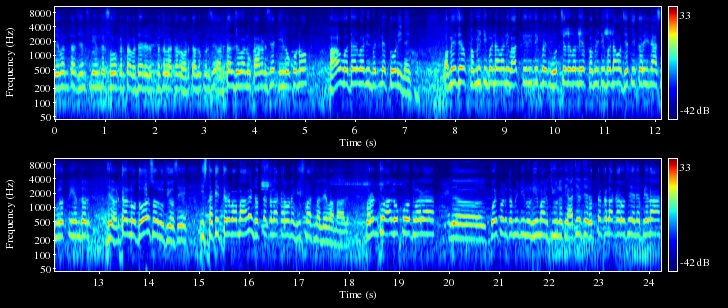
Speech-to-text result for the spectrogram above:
સેવંતા જેમ્સની અંદર સો કરતાં વધારે રત્ન કલાકારો હડતાલ ઉપર છે. હડતાલ જવાનું કારણ છે કે એ લોકોનો ભાવ વધારવાની બદલે તોડી નાખ્યો. અમે જે કમિટી બનાવવાની વાત કરી હતી કે ભાઈ ઉચ્ચ લેવલે એક કમિટી બનાવો, જેથી કરીને આ સુરતની અંદર જે હડતાલનો દોર શરૂ થયો છે એ સ્થગિત કરવામાં આવે ને રત્ન કલાકારોને વિશ્વાસમાં લેવામાં આવે. પરંતુ આ લોકો દ્વારા કોઈ પણ કમિટીનું નિર્માણ થયું નથી. આજે જે રત્ન કલાકારો છે, એને પહેલાં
